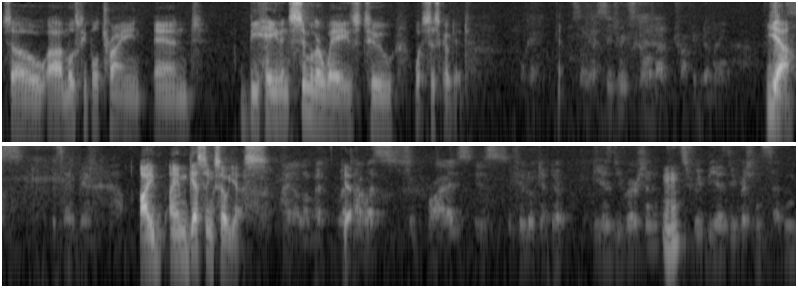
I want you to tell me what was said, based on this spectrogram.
So uh, most people try and behave in similar ways to what Cisco did. Okay. Yeah. So yeah, Citrix called that traffic domain. Yeah, It's the same thing. I, I'm guessing so. Yes. I don't know, but what Yeah. I was surprised is if you look at the BSD version, Mhm. it's free BSD version 7 on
